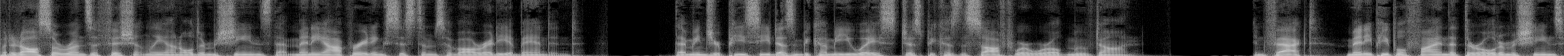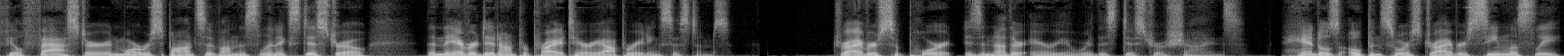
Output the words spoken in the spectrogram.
but it also runs efficiently on older machines that many operating systems have already abandoned. That means your PC doesn't become e-waste just because the software world moved on. In fact, many people find that their older machines feel faster and more responsive on this Linux distro than they ever did on proprietary operating systems. Driver support is another area where this distro shines. Handles open source drivers seamlessly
